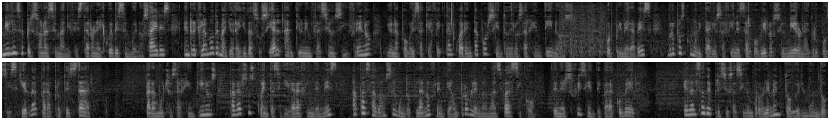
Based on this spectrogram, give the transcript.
Miles de personas se manifestaron el jueves en Buenos Aires en reclamo de mayor ayuda social ante una inflación sin freno y una pobreza que afecta al 40% de los argentinos. Por primera vez, grupos comunitarios afines al gobierno se unieron a grupos de izquierda para protestar. Para muchos argentinos, pagar sus cuentas y llegar a fin de mes ha pasado a un segundo plano frente a un problema más básico, tener suficiente para comer. El alza de precios ha sido un problema en todo el mundo,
